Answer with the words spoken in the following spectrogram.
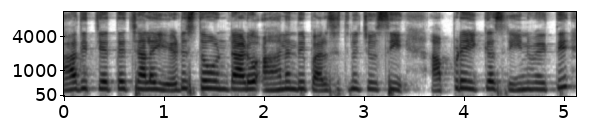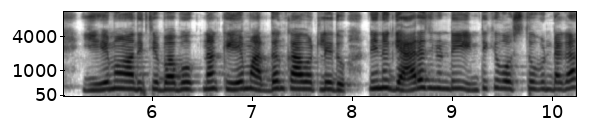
ఆదిత్యతే చాలా ఏడుస్తూ ఉంటాడు ఆనంది పరిస్థితిని చూసి. అప్పుడే ఇక శ్రీను అయితే ఏమో ఆదిత్య బాబు నాకేం అర్థం కావట్లేదు. నేను గ్యారేజ్ నుండి ఇంటికి వస్తూ ఉండగా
